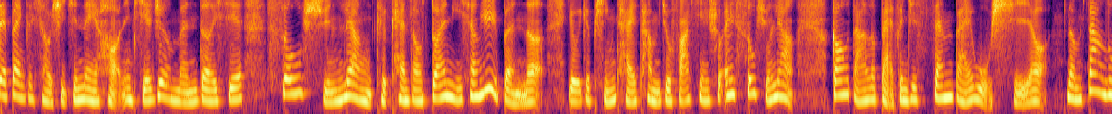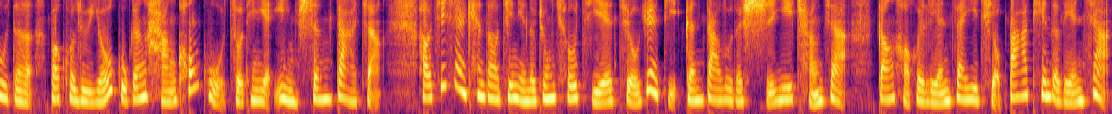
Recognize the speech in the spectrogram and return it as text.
在半个小时之内，哈，那些热门的一些搜寻量可看到端倪。像日本呢，有一个平台，他们就发现说，哎，搜寻量高达了百分之三百五十哦。那么大陆的包括旅游股跟航空股，昨天也应声大涨。好，接下来看到今年的中秋节，九月底跟大陆的十一长假刚好会连在一起，有八天的连假，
